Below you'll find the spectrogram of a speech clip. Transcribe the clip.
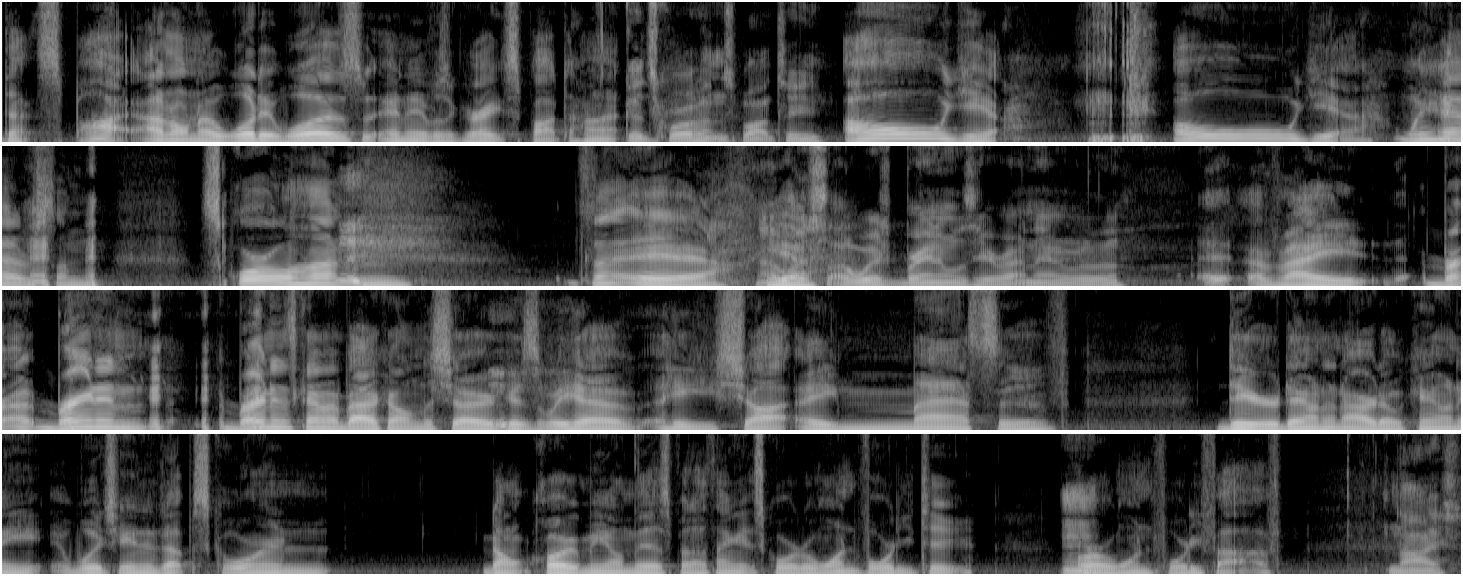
that spot. I don't know what it was, and it was a great spot to hunt. good squirrel hunting spot too. Oh yeah, oh yeah. We have some squirrel hunting. Th- yeah, I yeah. wish I wish Brandon was here right now. With us. Uh, Right, Bra- Brandon. Brandon's coming back on the show because we have he shot a massive deer down in Iredell County, which ended up scoring. Don't quote me on this, but I think it scored a 142 or a 145. Nice.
